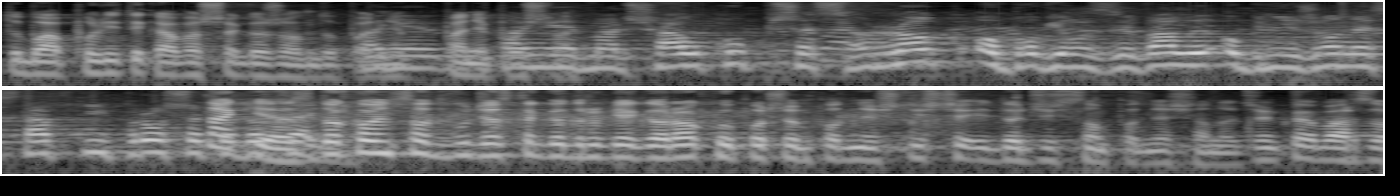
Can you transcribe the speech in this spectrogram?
to była polityka waszego rządu, panie, panie pośle. panie marszałku, przez rok obowiązywały obniżone stawki. Proszę Tak jest, docenić. do końca 2022 roku, po czym podnieśliście i do dziś są podniesione. Dziękuję bardzo.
